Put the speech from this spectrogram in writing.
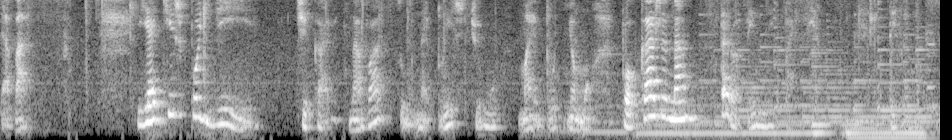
для вас. Які ж події чекають на вас у найближчому майбутньому? Покаже нам старовинний пасіянс. Дивимось.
